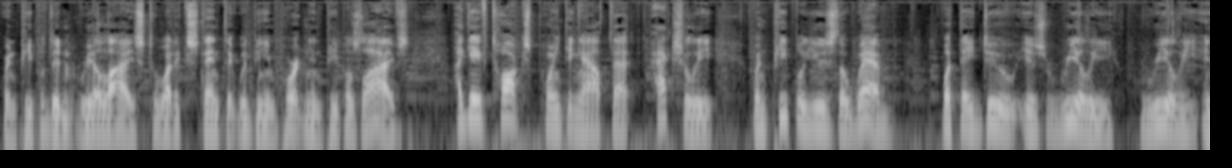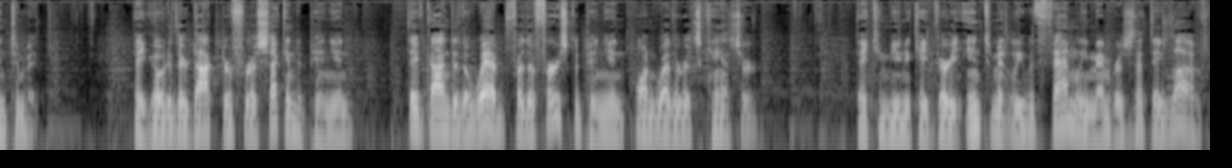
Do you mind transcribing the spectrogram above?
when people didn't realize to what extent it would be important in people's lives, I gave talks pointing out that actually, when people use the web, what they do is really, really intimate. They go to their doctor for a second opinion, they've gone to the web for the first opinion on whether it's cancer. They communicate very intimately with family members that they love.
